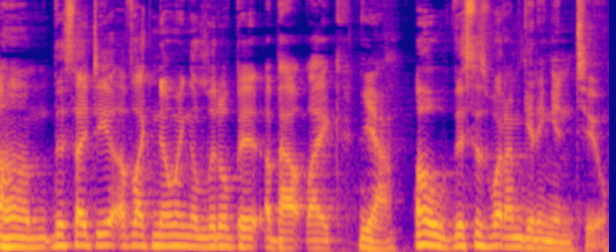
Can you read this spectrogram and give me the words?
um, this idea of like knowing a little bit about like, Yeah. oh, this is what I'm getting into,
